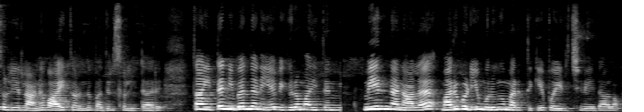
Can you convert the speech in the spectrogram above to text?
சொல்லிடலான்னு வாய் திறந்து பதில் சொல்லிட்டாரு. தான் இட்ட நிபந்தனையை விக்ரமாதித்தன் மீறினனால மறுபடியும் முருங்கை மரத்துக்கே போயிடுச்சு வேதாளம்.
